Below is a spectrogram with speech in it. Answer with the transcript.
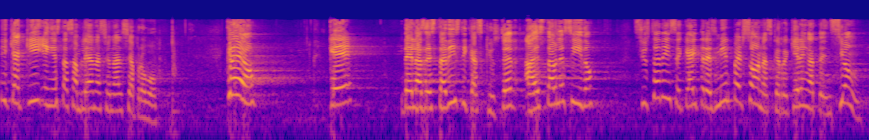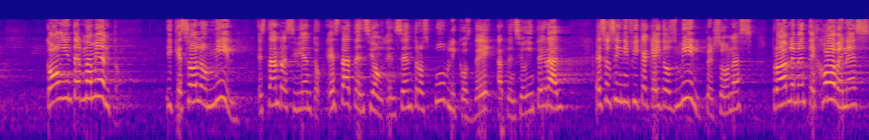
y que aquí en esta Asamblea Nacional se aprobó. Creo que de las estadísticas que usted ha establecido, si usted dice que hay 3.000 personas que requieren atención con internamiento y que solo 1.000 están recibiendo esta atención en centros públicos de atención integral, eso significa que hay 2.000 personas, probablemente jóvenes,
